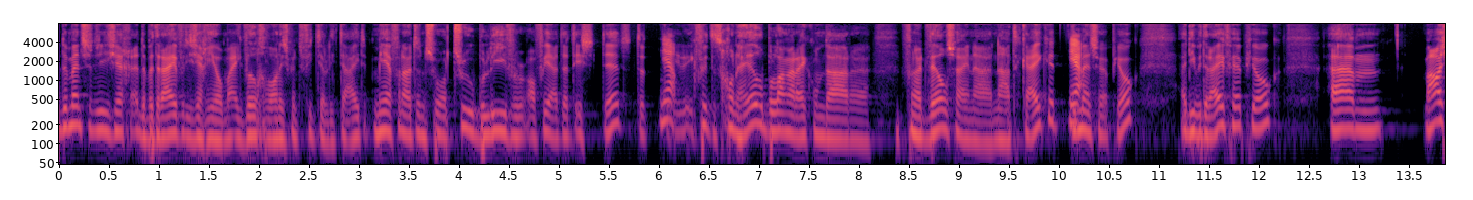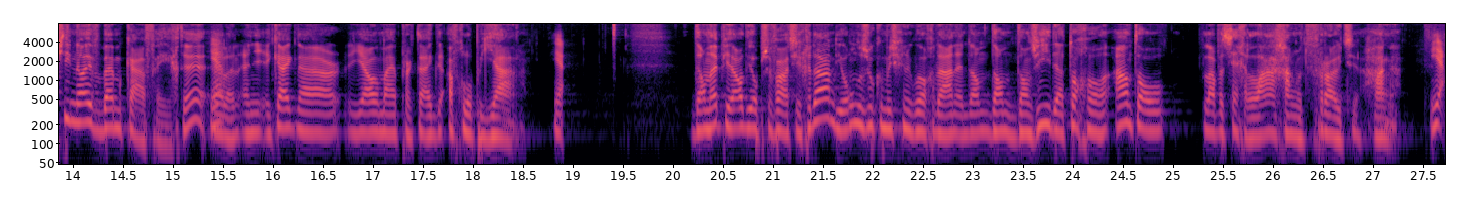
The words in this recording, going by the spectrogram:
de, mensen die zeggen, de bedrijven die zeggen, joh, maar ik wil gewoon iets met vitaliteit. Meer vanuit een soort true believer. Of ja, dat is dit. Dat, Ja. Ik vind het gewoon heel belangrijk om daar eh, vanuit welzijn naar, naar te kijken. Die Ja. mensen heb je ook. En die bedrijven heb je ook. Ehm, maar als je die nou even bij elkaar veegt, hè, Ellen, en je, kijkt naar jouw en mijn praktijk de afgelopen jaren. Dan heb je al die observaties gedaan, die onderzoeken misschien ook wel gedaan. En dan, dan, dan zie je daar toch wel een aantal, laten we het zeggen, laaghangend fruit hangen. Ja,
